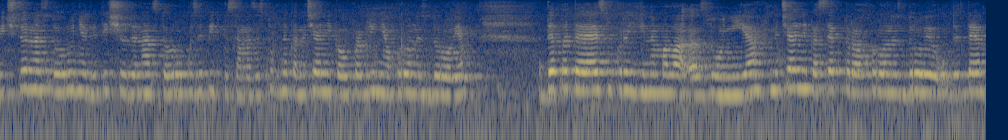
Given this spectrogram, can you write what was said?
від 14 грудня 2011 року за підписами заступника начальника управління охорони здоров'я ДПТС України Мала Зонія, начальника сектора охорони здоров'я УДТ е, е,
